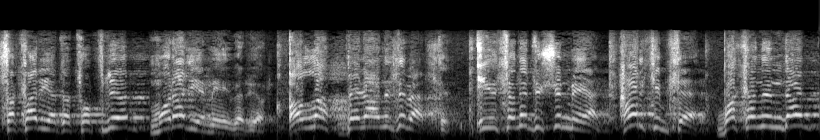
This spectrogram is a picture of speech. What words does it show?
Sakarya'da topluyor, moral yemeği veriyor. Allah belanızı versin. İnsanı düşünmeyen her kimse bakanından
